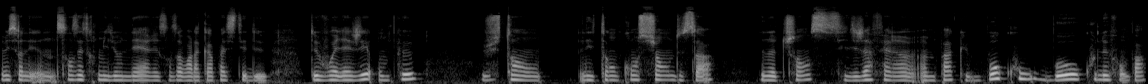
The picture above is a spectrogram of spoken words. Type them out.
même si on est, sans être millionnaire et sans avoir la capacité de, de voyager, on peut, juste en étant conscient de ça, notre chance, c'est déjà faire un, pas que beaucoup, beaucoup ne font pas.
